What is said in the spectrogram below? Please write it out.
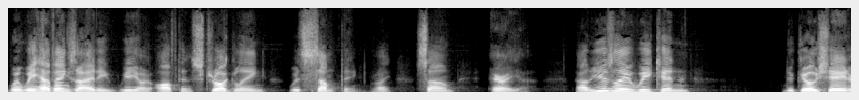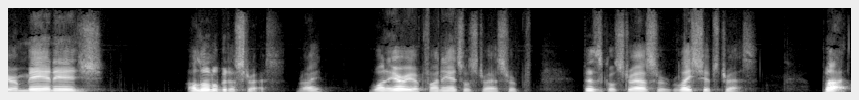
when we have anxiety, we are often struggling with something, right? Some area. Now, usually we can negotiate or manage a little bit of stress, right? One area of financial stress or physical stress or relationship stress. But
